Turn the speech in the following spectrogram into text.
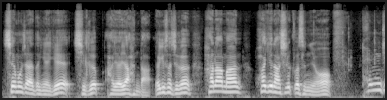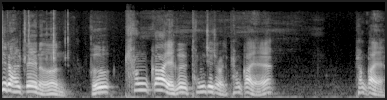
채무자 등에게 지급하여야 한다. 여기서 지금 하나만 확인하실 것은요. 통지를 할 때는 그 평가액을 통지해 주라 평가액. 평가액.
